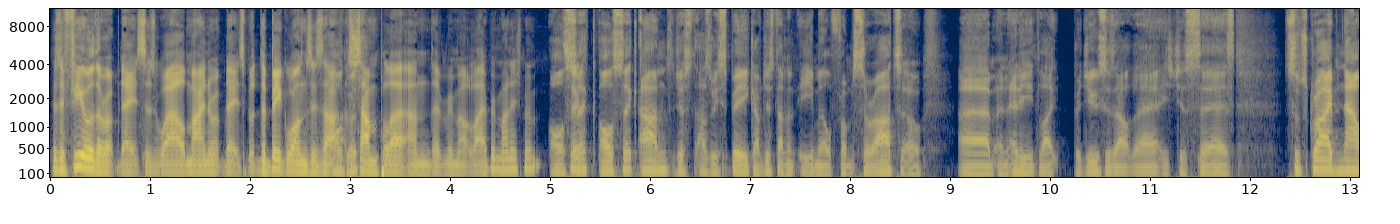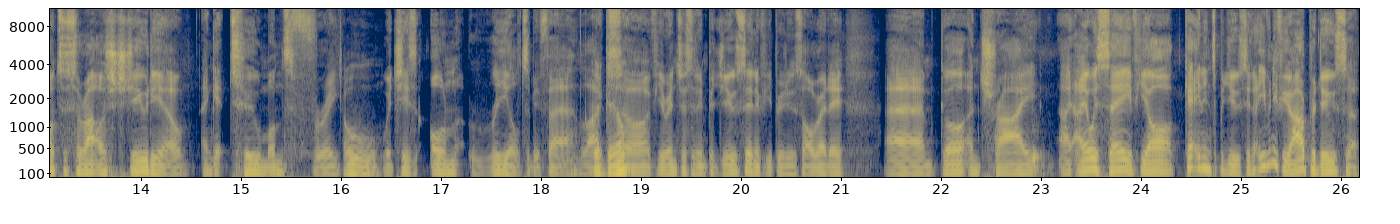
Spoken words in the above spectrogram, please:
there's a few other updates as well minor updates but the big ones is that sampler and the remote library management All sick. all sick. And just as we speak, I've just had an email from Serato, um, and any like producers out there, it just says subscribe now to Serato Studio and get two months free, Ooh. which is unreal. To be fair, like so, if you're interested in producing, if you produce already. Um, go and try. I, I always say if you're getting into producing, even if you are a producer,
